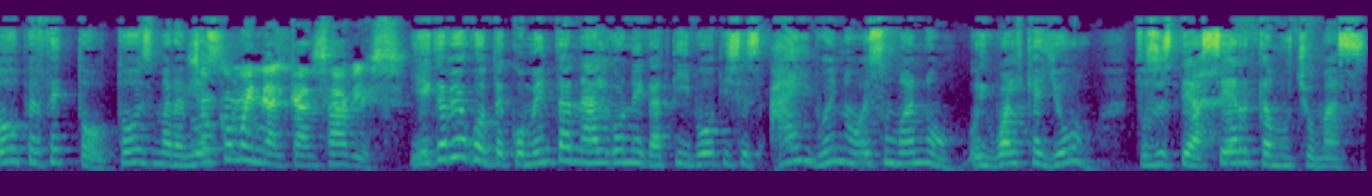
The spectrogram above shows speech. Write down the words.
todo perfecto, todo es maravilloso. Son como inalcanzables. Y en cambio, cuando te comentan algo negativo, dices, ay, bueno, es humano, o igual que yo. Entonces te acerca mucho más.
